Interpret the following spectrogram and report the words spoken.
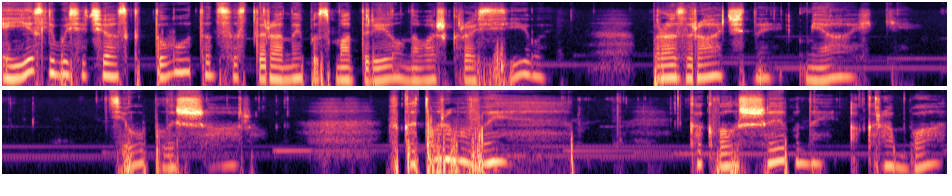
И если бы сейчас кто-то со стороны посмотрел на ваш красивый, прозрачный, мягкий, теплый шар, в котором вы как волшебный акробат,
